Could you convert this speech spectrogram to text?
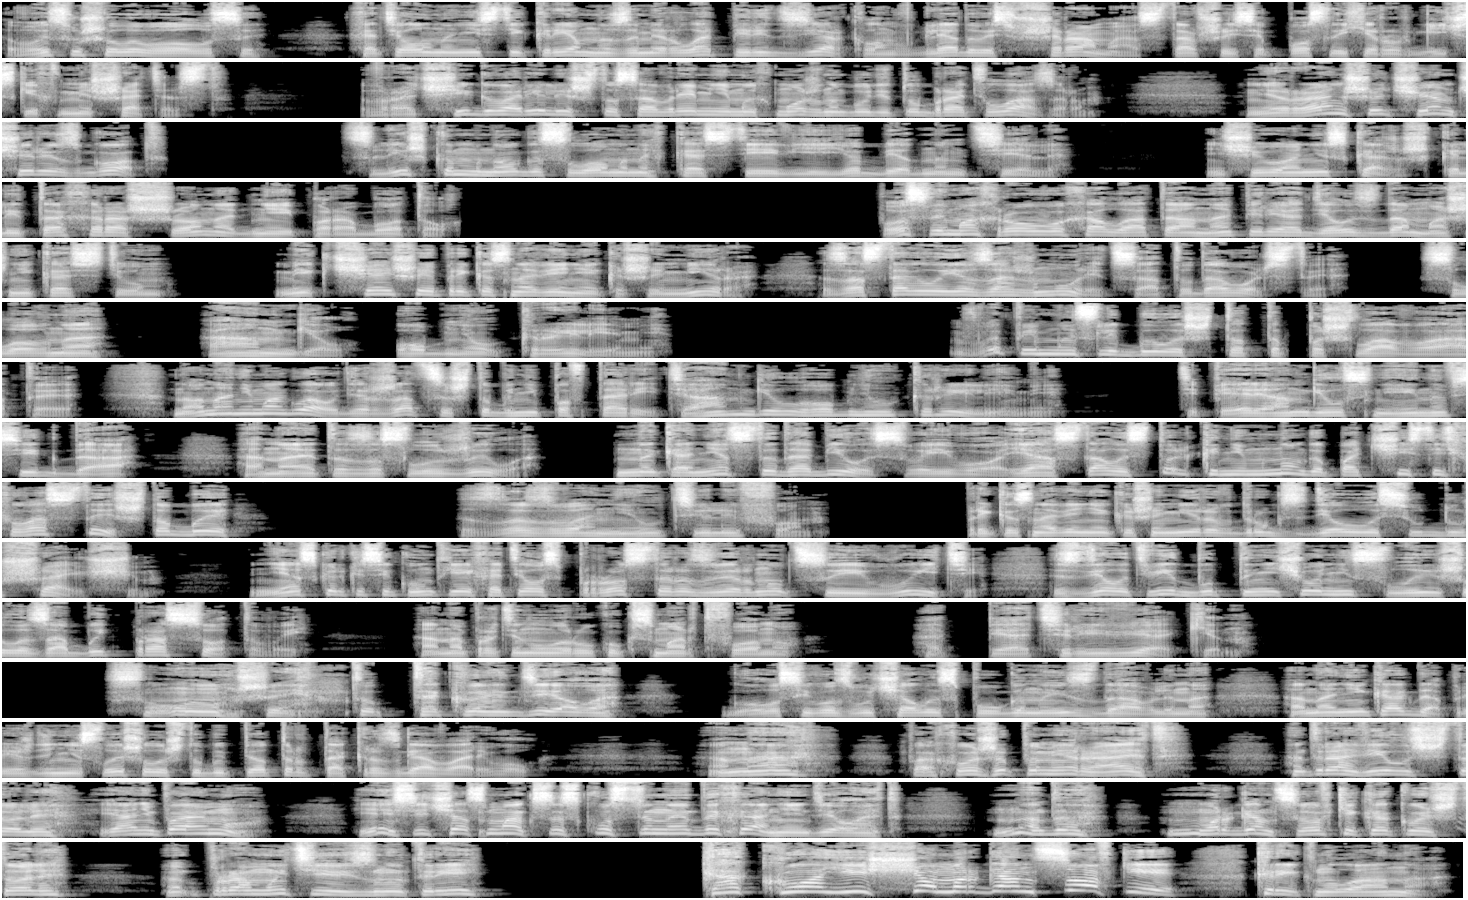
Высушила волосы, хотела нанести крем, но замерла перед зеркалом, вглядываясь в шрамы, оставшиеся после хирургических вмешательств. Врачи говорили, что со временем их можно будет убрать лазером. Не раньше, чем через год. Слишком много сломанных костей в ее бедном теле. Ничего не скажешь, Калита хорошо над ней поработал. После махрового халата она переоделась в домашний костюм. Мягчайшее прикосновение кашемира заставило ее зажмуриться от удовольствия, словно ангел обнял крыльями. В этой мысли было что-то пошловатое, но она не могла удержаться, чтобы не повторить. Ангел обнял крыльями. Теперь ангел с ней навсегда. Она это заслужила. Наконец-то добилась своего, и осталось только немного почистить хвосты, чтобы... Зазвонил телефон. Прикосновение Кашемира вдруг сделалось удушающим. Несколько секунд ей хотелось просто развернуться и выйти, сделать вид, будто ничего не слышала, забыть про сотовый. Она протянула руку к смартфону. Опять Ревякин. «Слушай, тут такое дело...» Голос его звучал испуганно и сдавленно. Она никогда прежде не слышала, чтобы Петр так разговаривал. «Она, похоже, помирает. Отравилась, что ли? Я не пойму. Ей сейчас Макс искусственное дыхание делает. Надо марганцовки какой, что ли? Промыть ее изнутри». «Какой еще марганцовки?» — крикнула она.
